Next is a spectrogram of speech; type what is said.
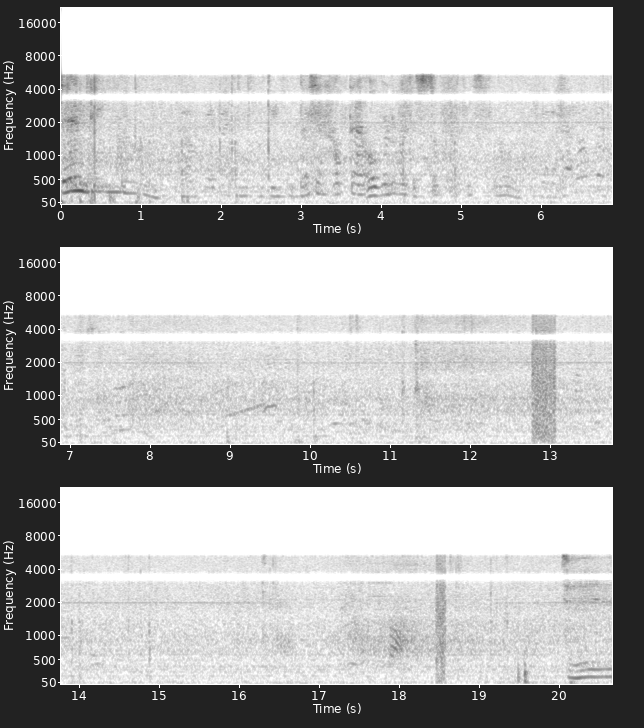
you. Doesn't help that Overlord is so fucking slow. Dude.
